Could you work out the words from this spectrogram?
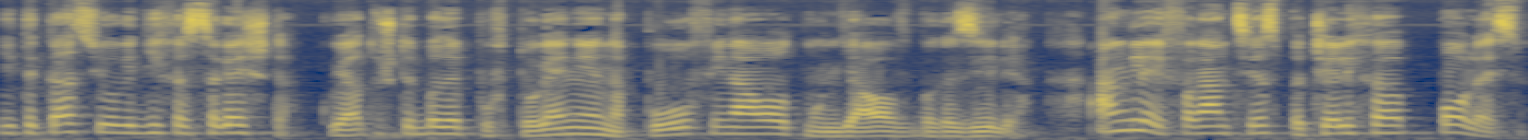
и така си уредиха среща, която ще бъде повторение на полуфинала от Мондиала в Бразилия. Англия и Франция спечелиха по-лесно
